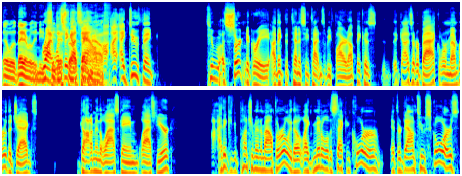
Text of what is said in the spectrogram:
it was they didn't really need right. CJ Once they Stroud got down. I, I do think. To a certain degree, I think the Tennessee Titans will be fired up because the guys that are back will remember the Jags got them in the last game last year. I think if you punch them in the mouth early, though, like middle of the second quarter, if they're down two scores,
